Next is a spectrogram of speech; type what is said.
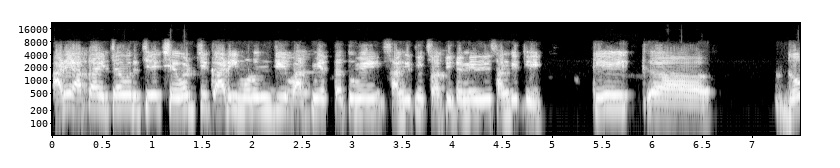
आणि आता याच्यावरची एक शेवटची काडी म्हणून जी बातमी आता तुम्ही सांगितली स्वाती त्यांनी जी सांगितली की जो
